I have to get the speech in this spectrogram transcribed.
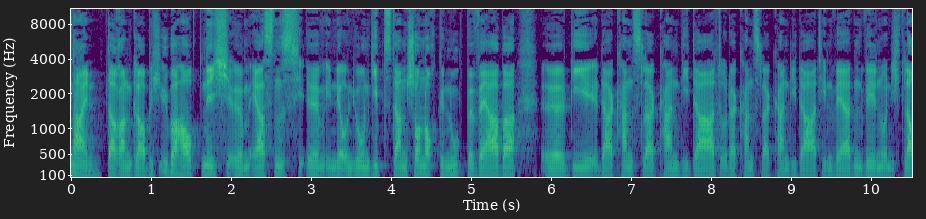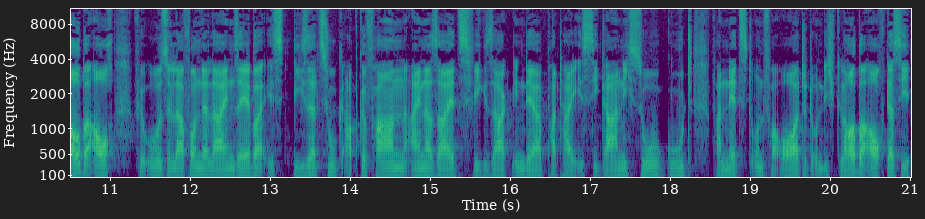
Nein, daran glaube ich überhaupt nicht. Ähm, erstens, ähm, in der Union gibt es dann schon noch genug Bewerber, äh, die da Kanzlerkandidat oder Kanzlerkandidatin werden will. Und ich glaube auch für Ursula von der Leyen selber ist dieser Zug abgefahren. Einerseits, wie gesagt, in der Partei ist sie gar nicht so gut vernetzt und verortet. Und ich glaube auch, dass sie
